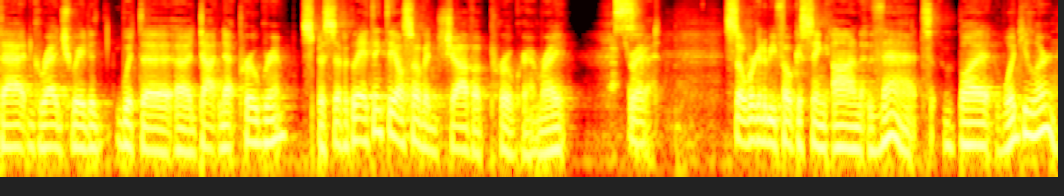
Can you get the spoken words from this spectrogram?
that graduated with the uh, .NET program specifically. I think they also have a Java program, right? Yes. Correct. So we're going to be focusing on that. But what'd you learn?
